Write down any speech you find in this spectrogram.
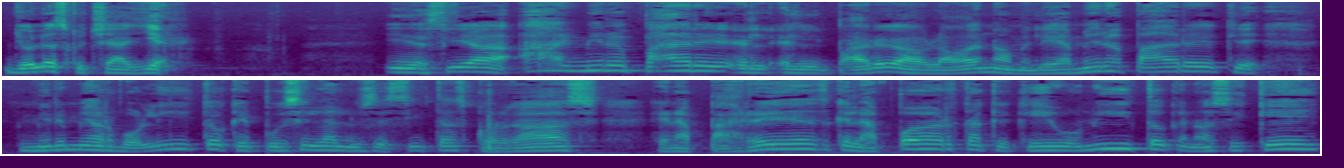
Yo lo escuché ayer. Y decía, ay, mire padre, el, el padre hablaba en la homilía, mire padre, que mire mi arbolito, que puse las lucecitas colgadas en la pared, que la puerta, que qué bonito, que no sé qué.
